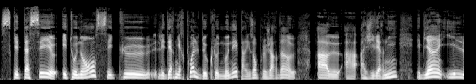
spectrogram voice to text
ce qui est assez étonnant, c'est que les dernières toiles de Claude Monet, par exemple le jardin à, à, à Giverny, eh bien, il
